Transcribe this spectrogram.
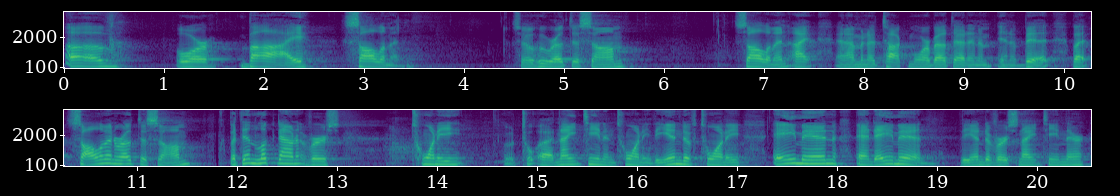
of or by Solomon. So, who wrote this psalm? Solomon. I, and I'm going to talk more about that in a, in a bit. But Solomon wrote this psalm. But then look down at verse 20, uh, 19 and 20, the end of 20. Amen and amen. The end of verse 19 there.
